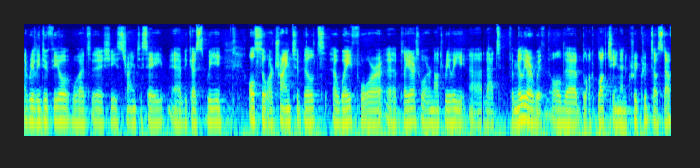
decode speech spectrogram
I really do feel what uh, she's trying to say uh, because we also are trying to build a way for uh, players who are not really uh, that familiar with all the block blockchain and crypto stuff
